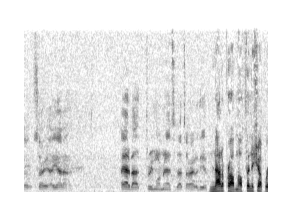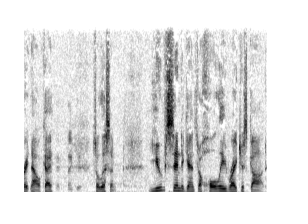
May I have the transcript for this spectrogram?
Oh, sorry. I got a. I got about three more minutes. If that's all right with you. Not a problem. I'll finish up right now, okay? Okay. Thank you. So listen. You've sinned against a holy, righteous God.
